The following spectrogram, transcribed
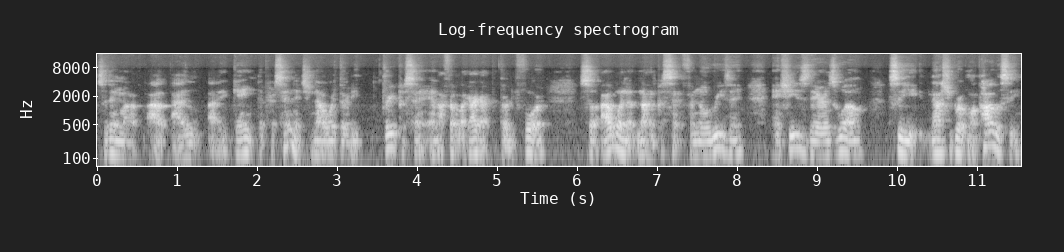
So then my I, I, I gained the percentage. Now we're 33%, and I felt like I got the 34. So I went up 9% for no reason, and she's there as well. See, now she broke my policy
